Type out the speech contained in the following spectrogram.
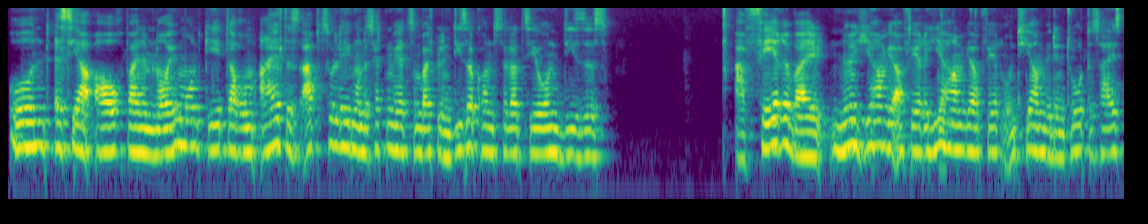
und es ja auch bei einem Neumond geht darum, Altes abzulegen und das hätten wir jetzt zum Beispiel in dieser Konstellation dieses Affäre, weil ne, hier haben wir Affäre, hier haben wir Affäre und hier haben wir den Tod. Das heißt,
